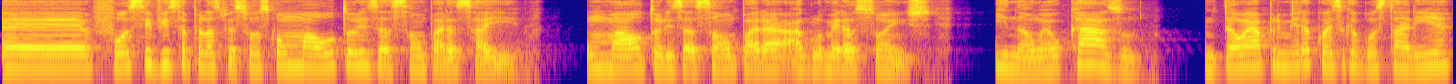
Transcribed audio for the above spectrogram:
é, fosse vista pelas pessoas como uma autorização para sair, uma autorização para aglomerações. E não é o caso. Então, é a primeira coisa que eu gostaria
